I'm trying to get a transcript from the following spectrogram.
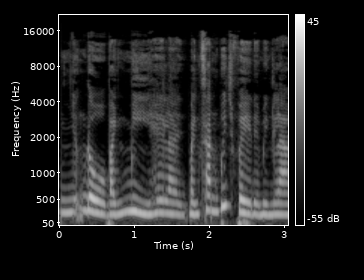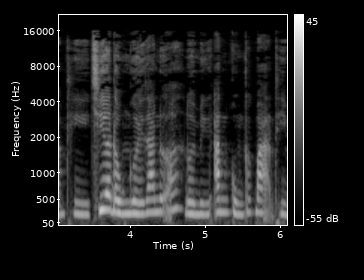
những đồ bánh mì hay là bánh sandwich về để mình làm thì chia đầu người ra nữa rồi mình ăn cùng các bạn thì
